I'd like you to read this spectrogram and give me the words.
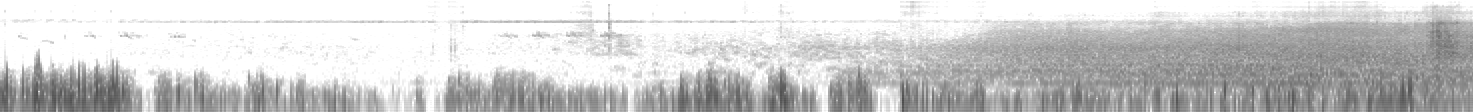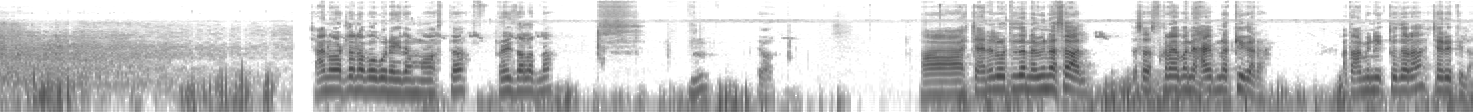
छान वाटलं ना बघून एकदम मस्त. फ्रेश झालात ना? तेव्हा. चॅनलवरती जर नवीन असाल तर सबस्क्राईब आणि हाईप नक्की करा. आता आम्ही निघतो जरा शर्यतीला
